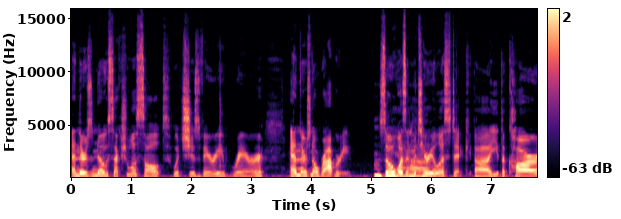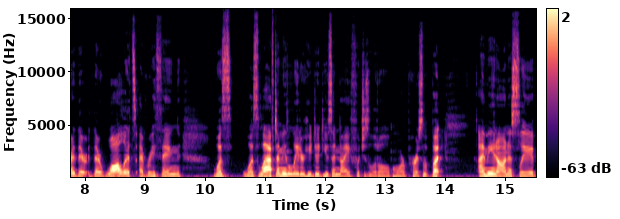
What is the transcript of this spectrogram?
and there's no sexual assault which is very rare and there's no robbery so it wasn't Yeah. materialistic. Uh, the car, their their wallets, everything was was left. I mean, later he did use a knife, which is a little more personal. But I mean, honestly,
